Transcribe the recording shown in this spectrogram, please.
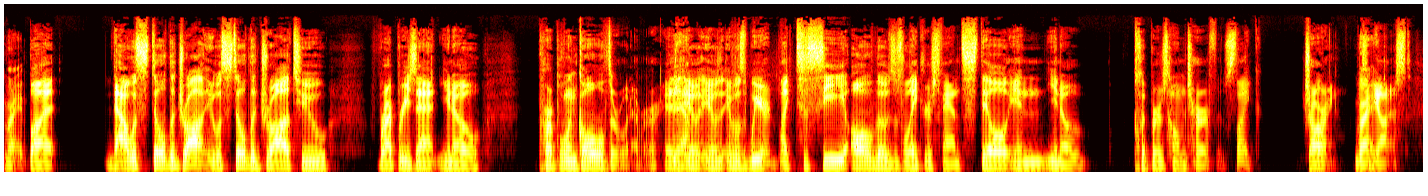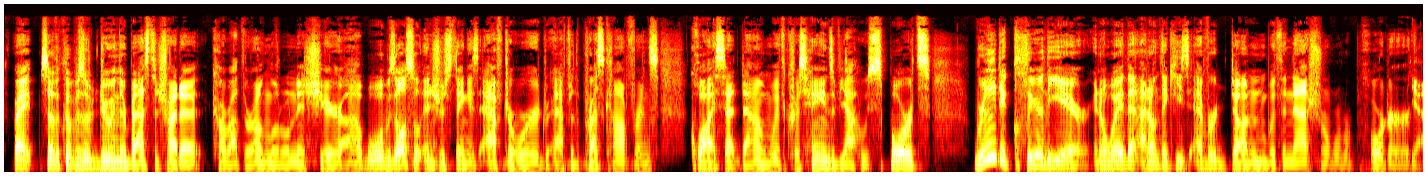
Right. but that was still the draw. It was still the draw to represent, you know, purple and gold or whatever. It, Yeah. it, it was, it was weird. Like to see all those Lakers fans still in, you know, Clippers home turf. It was like jarring, to be honest. Right. So the Clippers are doing their best to try to carve out their own little niche here. Uh, what was also interesting is afterward, after the press conference, Kawhi sat down with Chris Haynes of Yahoo Sports, really to clear the air in a way that I don't think he's ever done with a national reporter. Yeah.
